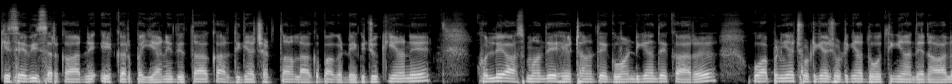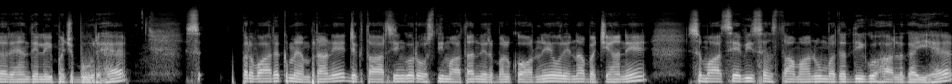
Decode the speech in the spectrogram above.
ਕਿਸੇ ਵੀ ਸਰਕਾਰ ਨੇ 1 ਰੁਪਈਆ ਨਹੀਂ ਦਿੱਤਾ। ਘਰ ਦੀਆਂ ਛੱਤਾਂ ਲਗਭਗ ਡਿੱਗ ਚੁੱਕੀਆਂ ਨੇ। ਖੁੱਲੇ ਆਸਮਾਨ ਦੇ ਹੇਠਾਂ ਤੇ ਗਵਾਂਡੀਆਂ ਦੇ ਘਰ, ਉਹ ਆਪਣੀਆਂ ਛੋਟੀਆਂ-ਛੋਟੀਆਂ ਦੋ ਧੀਆਂ ਦੇ ਨਾਲ ਰਹਿਣ ਦੇ ਲਈ ਮਜਬੂਰ ਹੈ। ਸ- ਪਰਿਵਾਰਕ ਮੈਂਬਰਾਂ ਨੇ ਜਗਤਾਰ ਸਿੰਘ ਔਰ ਉਸ ਦੀ ਮਾਤਾ ਨਿਰਮਲ ਕੌਰ ਨੇ ਔਰ ਇਹਨਾਂ ਬੱਚਿਆਂ ਨੇ ਸਮਾਜ ਸੇਵੀ ਸੰਸਥਾਵਾਂ ਨੂੰ ਮਦਦ ਦੀ ਗੁਹਾਰ ਲਗਾਈ ਹੈ।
